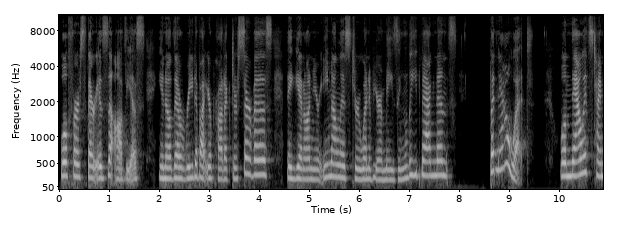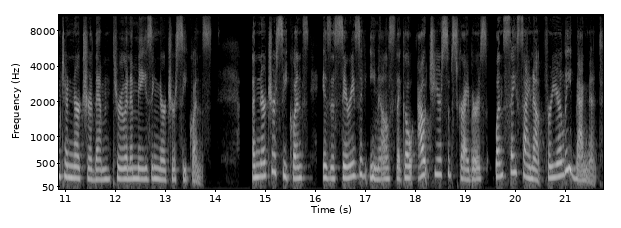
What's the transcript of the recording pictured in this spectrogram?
Well, first, there is the obvious. You know, they'll read about your product or service, they get on your email list through one of your amazing lead magnets. But now what? Well, now it's time to nurture them through an amazing nurture sequence. A nurture sequence is a series of emails that go out to your subscribers once they sign up for your lead magnet.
